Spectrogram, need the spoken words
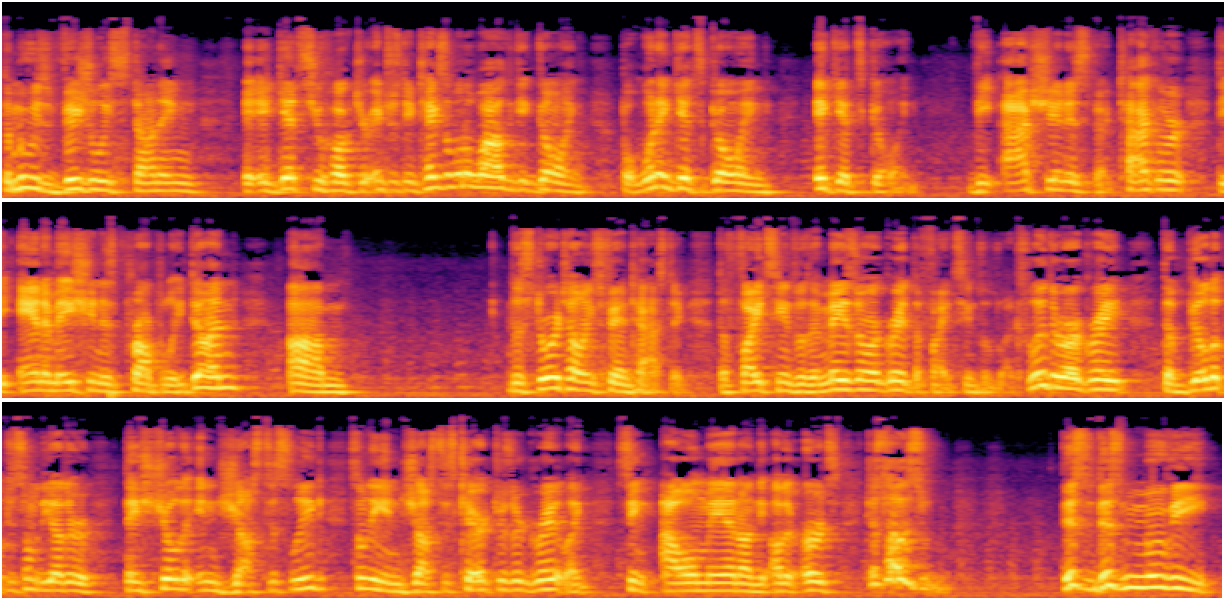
The movie's visually stunning. It, it gets you hooked. You're interested. It takes a little while to get going, but when it gets going, it gets going. The action is spectacular. The animation is properly done. Um, the storytelling is fantastic. The fight scenes with Amazo are great. The fight scenes with Lex Luthor are great. The build up to some of the other, they show the Injustice League. Some of the Injustice characters are great, like seeing Owlman on the other Earths. Just how this, this, this movie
